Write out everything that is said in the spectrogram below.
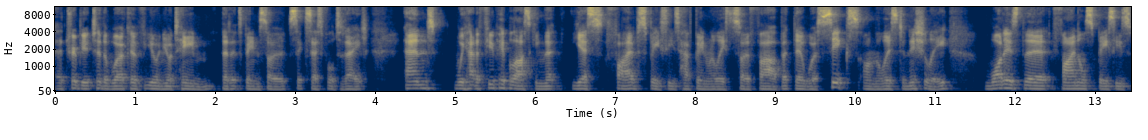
A, a tribute to the work of you and your team that it's been so successful to date. And we had a few people asking that yes five species have been released so far but there were six on the list initially. What is the final species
